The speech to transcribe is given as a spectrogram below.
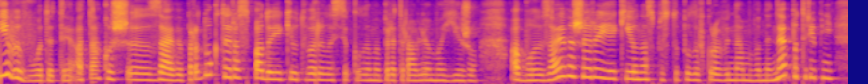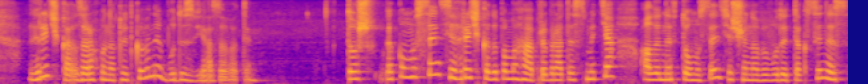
і виводити, а також е, зайві продукти розпаду, які утворилися, коли ми перетравлюємо їжу, або зайві жири, які у нас поступили в крові, нам вони не потрібні. Гречка за рахунок клітковини буде зв'язувати. Тож, в якомусь сенсі гречка допомагає прибрати сміття, але не в тому сенсі, що вона виводить токсини з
